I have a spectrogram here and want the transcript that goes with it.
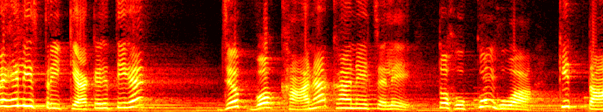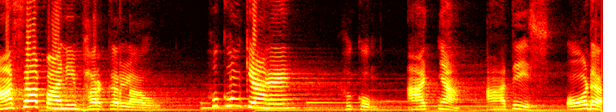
पहली स्त्री क्या कहती है जब वो खाना खाने चले तो हुक्म हुआ कि तासा पानी भर कर लाओ हुक्म क्या है हुक्म आज्ञा आदेश ऑर्डर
